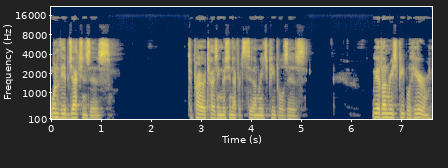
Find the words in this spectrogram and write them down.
One of the objections is to prioritizing mission efforts to unreached peoples is we have unreached people here.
